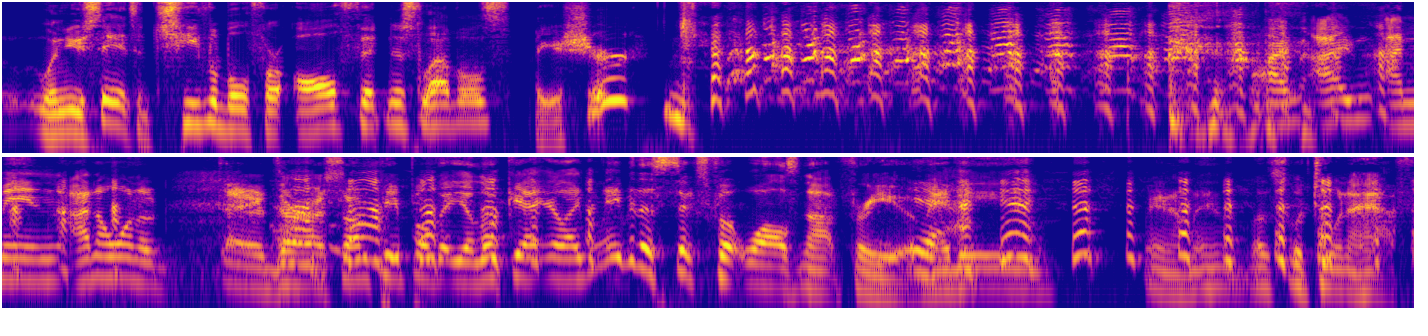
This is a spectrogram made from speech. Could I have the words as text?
when you say it's achievable for all fitness levels, are you sure? I, I, I mean, I don't want to. There, there are some people that you look at, you're like, maybe the six foot wall's not for you. Yeah. Maybe, you know, maybe let's go two and a half.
